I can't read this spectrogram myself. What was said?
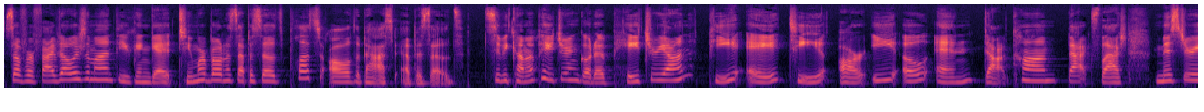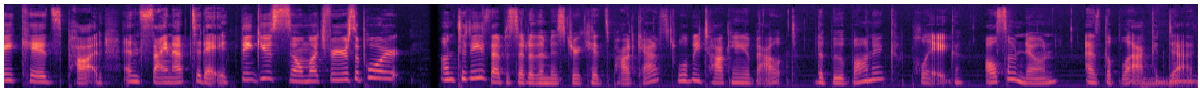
So for $5 a month, you can get two more bonus episodes plus all the past episodes. To become a patron, go to Patreon, P A T R E O N dot com backslash Mystery Kids Pod and sign up today. Thank you so much for your support. On today's episode of the Mystery Kids podcast, we'll be talking about the bubonic plague, also known as the Black Death.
